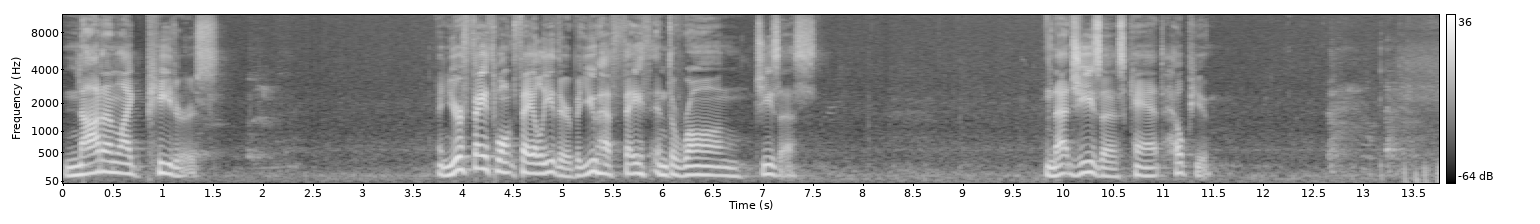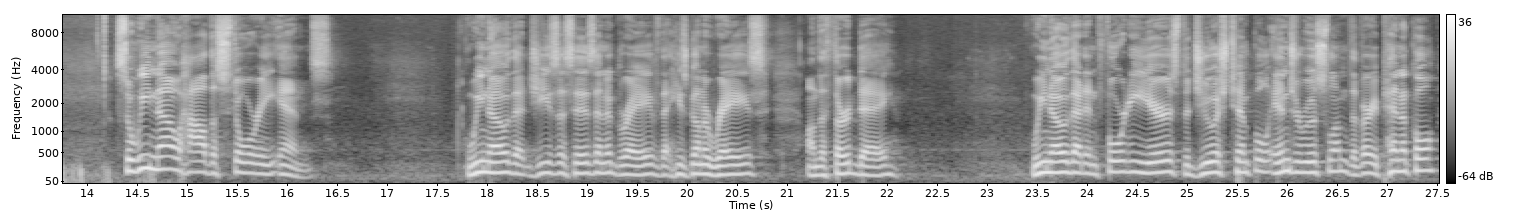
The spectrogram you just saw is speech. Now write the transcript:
not unlike Peter's. And your faith won't fail either, but you have faith in the wrong Jesus. And that Jesus can't help you. So we know how the story ends. We know that Jesus is in a grave that he's going to raise on the third day. We know that in 40 years, the Jewish temple in Jerusalem, the very pinnacle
